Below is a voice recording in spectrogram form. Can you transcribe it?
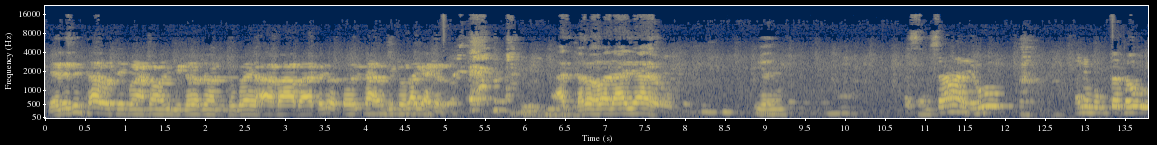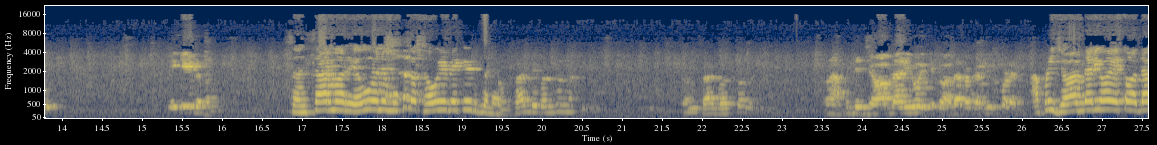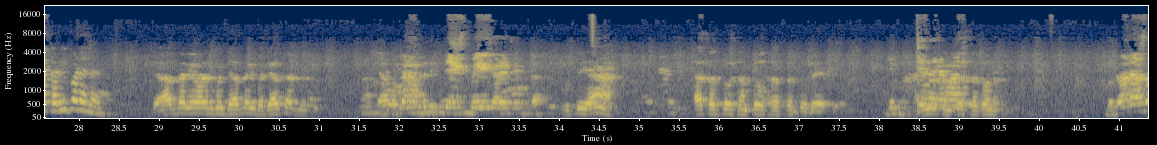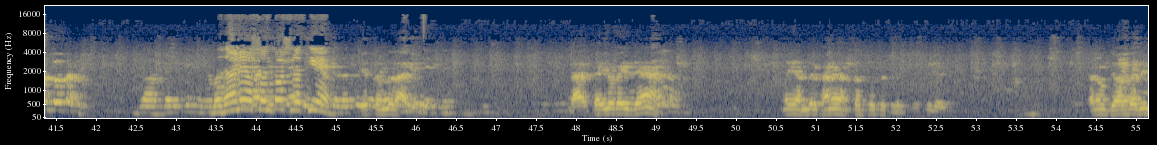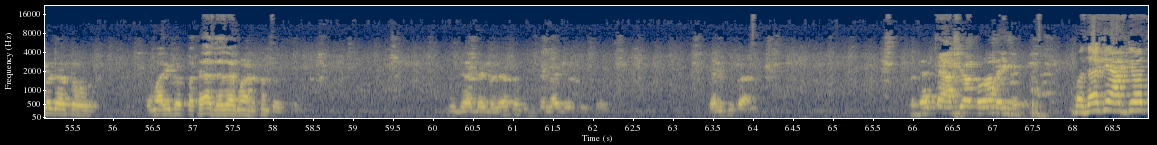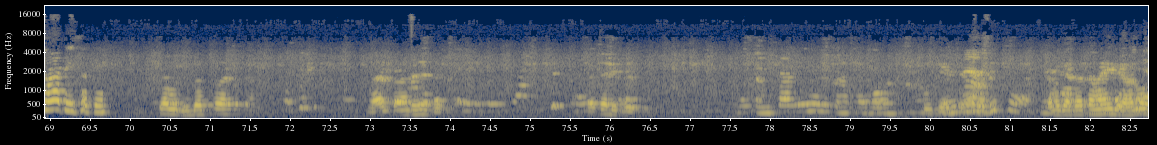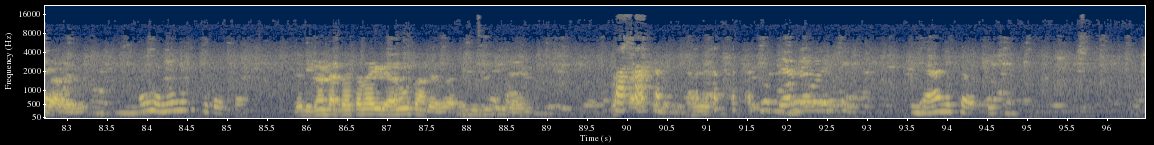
પહેલેથી જ ખારો છે, પણ આટલા મારી મીઠો હતો છોકરાએ હા, બા બા કર્યો, તો ખારો મીઠો લાગ્યા કર્યો આ ખરો હવા આજે આવ્યો. સંસાર એવું અને મુક્ત થવું એ કેવી? સંસારમાં રહેવું અને મુક્ત થવું એ બે કેવી રીતે બને સંસાર બે બંધન નથી. સંસાર બનતો નથી. પણ આપણી જે જવાબદારી હોય એ તો અદા તો કરવી જ પડે આપણી જવાબદારી હોય એ તો અદા કરવી પડે ને. જવાબદારી વાળા કોઈ જવાબદારી બજાવતા જ નથી. અસંતોષ સંતોષ અસંતોષ રહે છે. સંતોષ થતો નથી. બધાને અસંતોષ નથી. બધાને અસંતોષ એમ. એ તમને લાગે કઈ નો કઈ છે અંદર ખાને અંતર? અને હું જવાબદારી બજાવતો તો મારી પર પચાસ હજારમાં સંતોષ છે હું જવાબદારી બજાવતો ને તો મારી પર શું કારણ? બધા કે આપ જેવા થોડા થઈ શકે. બધા જે આપ જેવા થોડા થઈ શકે. કેવું જુદો. મારે તો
